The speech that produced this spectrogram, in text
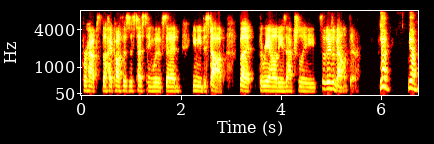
perhaps the hypothesis testing would have said you need to stop. But the reality is actually so there's a balance there. Yeah yeah.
